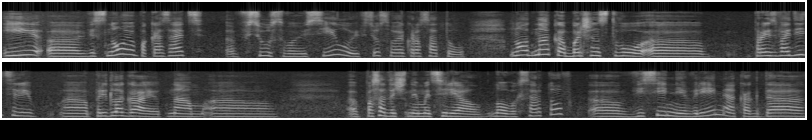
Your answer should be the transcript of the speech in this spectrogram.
и э, весною показать э, всю свою силу и всю свою красоту. Но однако большинство э, производителей предлагают нам посадочный материал новых сортов в весеннее время, когда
